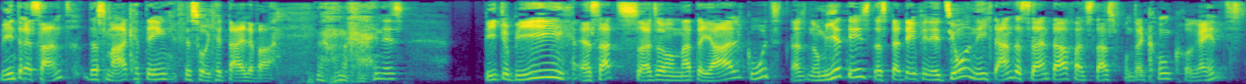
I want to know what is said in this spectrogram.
wie interessant das Marketing für solche Teile war. Ein reines B2B-Ersatz, also Material gut, das normiert ist, das per Definition nicht anders sein darf als das von der Konkurrenz.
